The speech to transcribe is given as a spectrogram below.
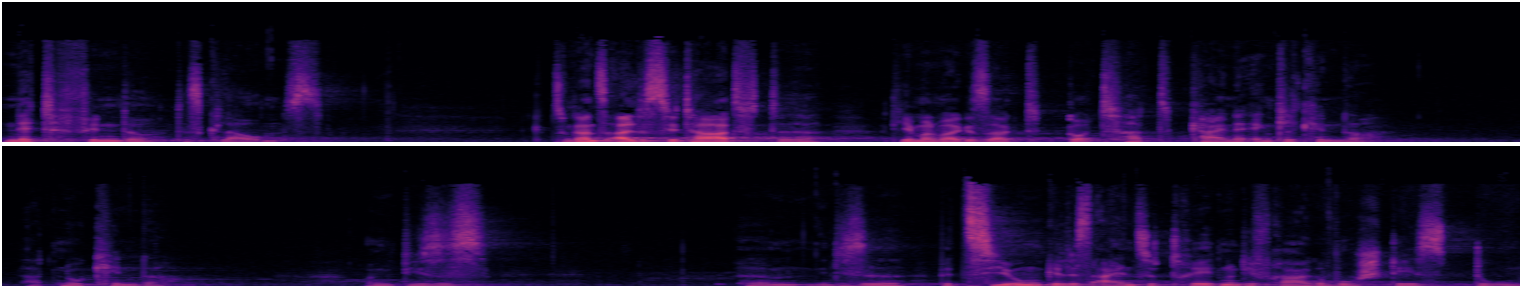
Nettfinder des Glaubens. Es gibt so ein ganz altes Zitat, da hat jemand mal gesagt, Gott hat keine Enkelkinder, er hat nur Kinder. Und dieses ähm, in diese Beziehung gilt es einzutreten und die Frage, wo stehst du?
